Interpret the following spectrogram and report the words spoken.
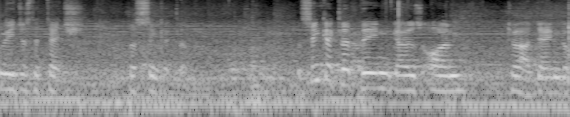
We just attach the sinker clip. The sinker clip then goes on to our dangle.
